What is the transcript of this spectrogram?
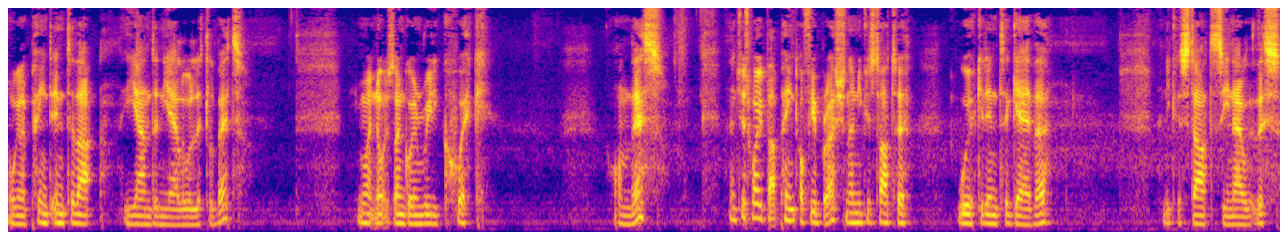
We're going to paint into that Iyanden yellow a little bit. You might notice I'm going really quick on this. And just wipe that paint off your brush and then you can start to work it in together. And you can start to see now that this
